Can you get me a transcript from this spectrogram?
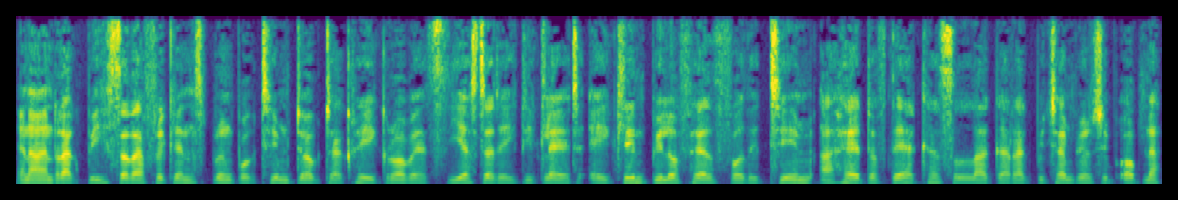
And now in rugby, South African Springbok team Dr. Craig Roberts yesterday declared a clean bill of health for the team ahead of their Castle Lager Rugby Championship opener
